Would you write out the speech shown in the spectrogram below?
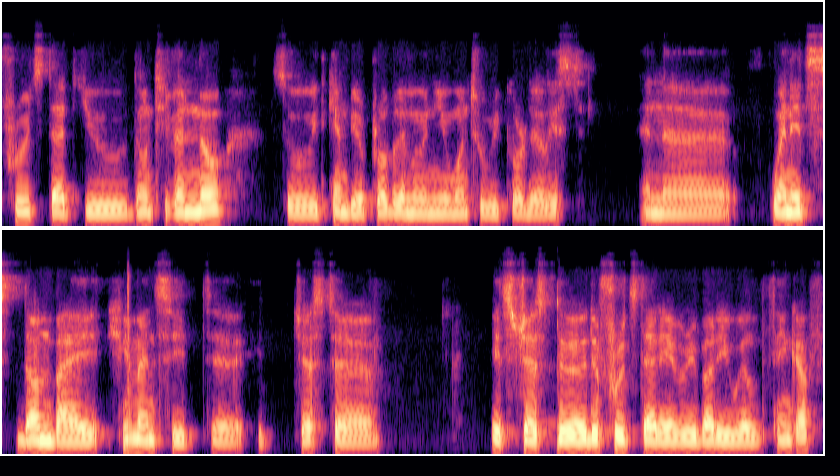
fruits that you don't even know. So it can be a problem when you want to record a list. And when it's done by humans, it, it just it's just the, the fruits that everybody will think of.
